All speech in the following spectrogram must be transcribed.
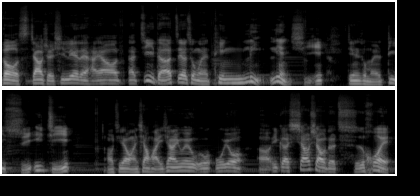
，those 教学系列的，还要呃记得，这就是我们的听力练习。今天是我们的第十一集，好，接下来玩笑话一下，因为我我有呃一个小小的词汇，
